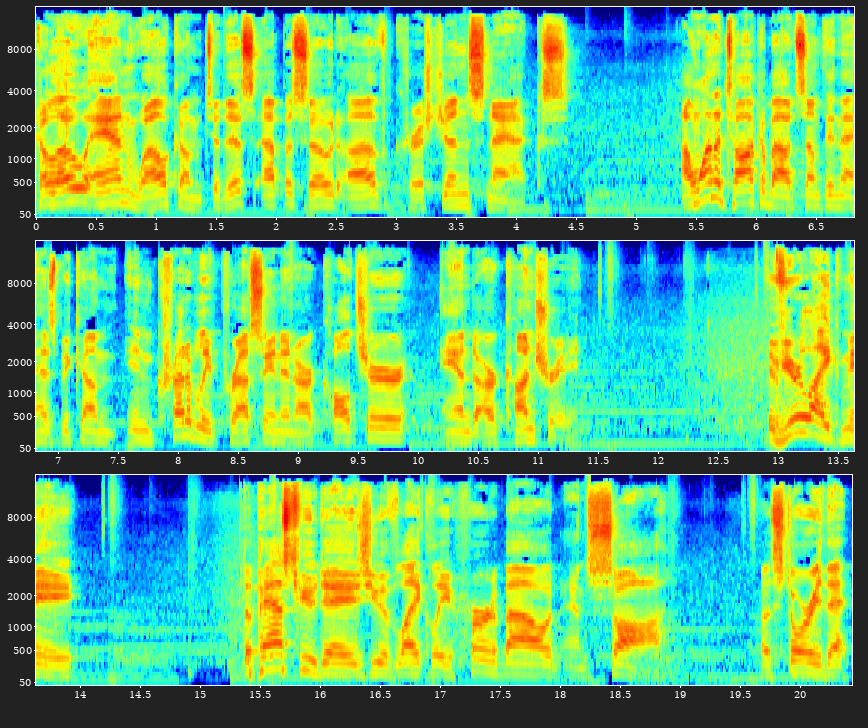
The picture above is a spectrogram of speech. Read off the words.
Hello and welcome to this episode of Christian Snacks. I want to talk about something that has become incredibly pressing in our culture and our country. If you're like me, the past few days you have likely heard about and saw a story that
